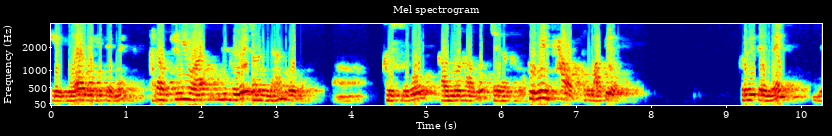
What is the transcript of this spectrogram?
이렇게 모아되기 때문에, 가장 중요한 일들을 저는 이제 하는 거고, 어, 글 쓰고, 감독하고, 제작하고, 그 위에 다 주고 맡겨요. 그렇기 때문에, 이제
